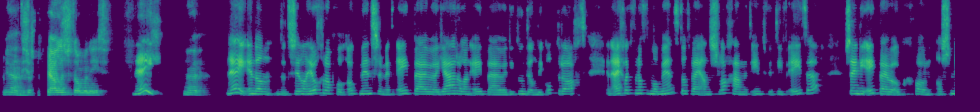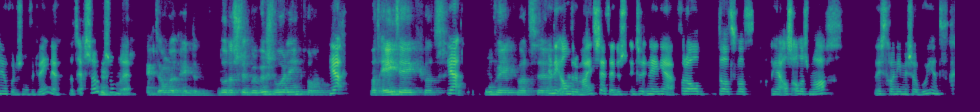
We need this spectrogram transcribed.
Ja, zo speciaal is het allemaal niet. Nee. Nee. Nee, en dan, het is dan heel grappig, want ook mensen met eetbuien, jarenlang eetbuien, die doen dan die opdracht. En eigenlijk vanaf het moment dat wij aan de slag gaan met intuïtief eten, zijn die eetbuien ook gewoon als sneeuw voor de zon verdwenen. Dat is echt zo bijzonder. Echt onder, door dat stuk bewustwording van ja. wat eet ik, wat, ja. proef ik, wat... Uh, en die andere mindset. Hè. Dus nee, ja, vooral dat wat, ja, als alles mag, dan is het gewoon niet meer zo boeiend.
